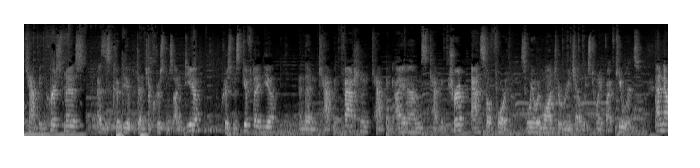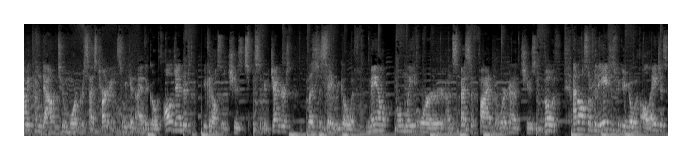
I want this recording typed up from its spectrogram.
camping Christmas, as this could be a potential Christmas idea, Christmas gift idea, and then camping fashion, camping items, camping trip, and so forth. So we would want to reach at least 25 keywords. And now we come down to more precise targeting. So we can either go with all genders, we can also choose specific genders. Let's just say we go with male only or unspecified, but we're gonna choose both. And also for the ages, we could go with all ages,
